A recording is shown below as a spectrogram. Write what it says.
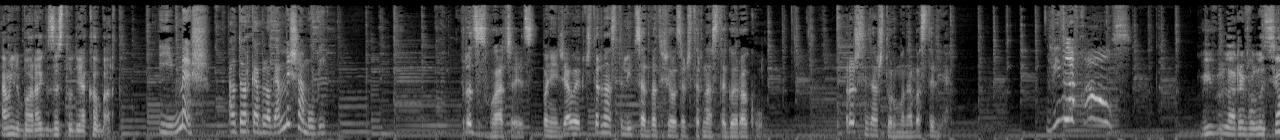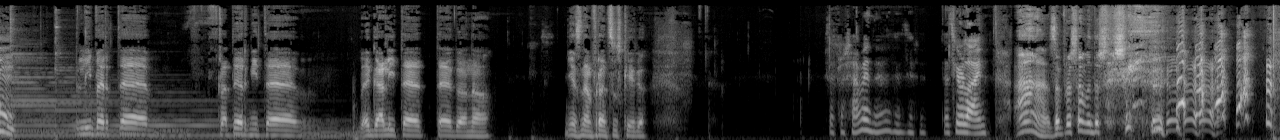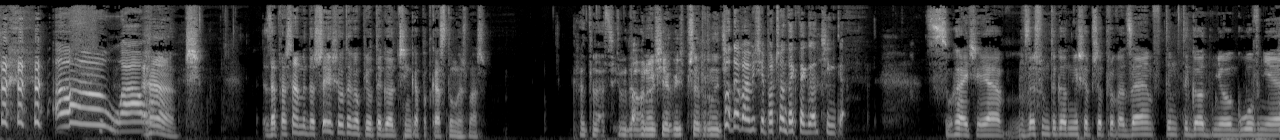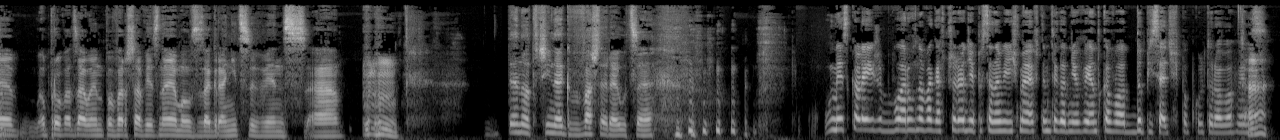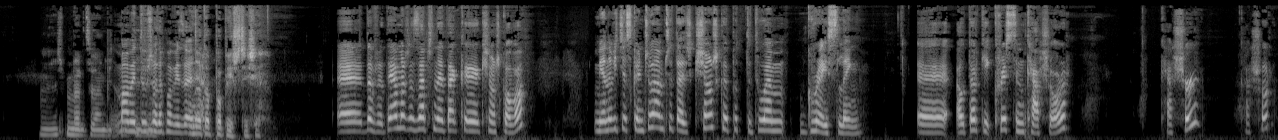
Kamil Borek ze studia Kobart. i Mysz, autorka bloga Mysza Mówi. Drodzy słuchacze, jest poniedziałek, 14 lipca 2014 roku. Rocznica szturmu na Bastylię. Vive la France! Vive la révolution! Liberté, fraternité, egalité, tego no. Nie znam francuskiego. Zapraszamy, no, that's your line. A, zapraszamy do sześciu. O, wow! Aha. Zapraszamy do 65 odcinka podcastu Mysz Masz. Gratulacje, udało nam się jakoś przebrnąć. Podoba mi się początek tego odcinka. Słuchajcie, ja w zeszłym tygodniu się przeprowadzałem, w tym tygodniu głównie oprowadzałem po Warszawie znajomą z zagranicy, więc a, ten odcinek w wasze ręce. My z kolei, żeby była równowaga w przyrodzie, postanowiliśmy w tym tygodniu wyjątkowo dopisać popkulturowo, więc E? Mieliśmy bardzo ambitny mamy tydzień. dużo do powiedzenia. No to popiszcie się. E, dobrze, to ja może zacznę tak e, książkowo. Mianowicie skończyłam czytać książkę pod tytułem Graceling e, autorki Kristen Cashore. Cashore? Cashore?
